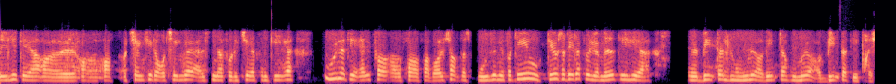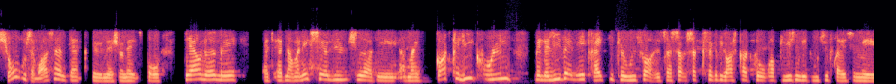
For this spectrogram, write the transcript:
rille der og, øh, og, og, og tænke lidt over tilværelsen og få det til at fungere, uden at det er alt for, for, for voldsomt og sprudlende. For det er, jo, det er jo så det, der følger med det her øh, vinterlune og vinterhumør og vinterdepression, som også er en dansk øh, nationalsport. Det er jo noget med, at, at når man ikke ser lyset, og, det, og man godt kan lide kulden, men alligevel ikke rigtig kan udfolde sig, så, så, så kan vi også godt gå og blive sådan lidt utilfredse med,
